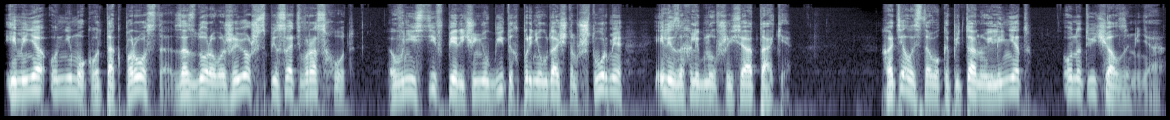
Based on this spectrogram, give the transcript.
И меня он не мог вот так просто, за здорово живешь, списать в расход, внести в перечень убитых при неудачном штурме или захлебнувшейся атаке. Хотелось того капитану или нет, он отвечал за меня.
